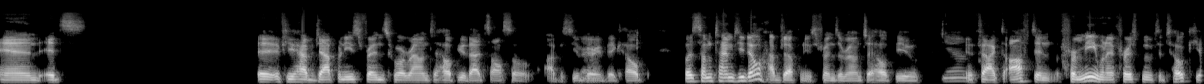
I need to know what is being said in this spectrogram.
and it's if you have japanese friends who are around to help you that's also obviously a very big help but sometimes you don't have japanese friends around to help you. Yeah. in fact often for me when i first moved to tokyo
